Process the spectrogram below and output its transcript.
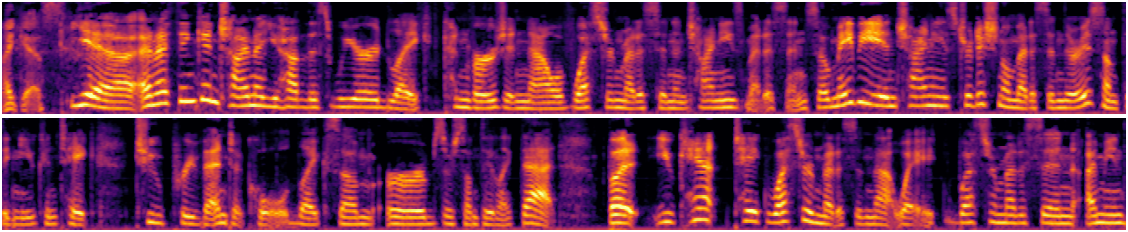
I guess. Yeah, and I think in China you have this weird like conversion now of Western medicine and Chinese medicine. So maybe in Chinese traditional medicine there is something you can take to prevent a cold, like some herbs or something like that. But you can't take Western medicine that way. Western medicine, I mean,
